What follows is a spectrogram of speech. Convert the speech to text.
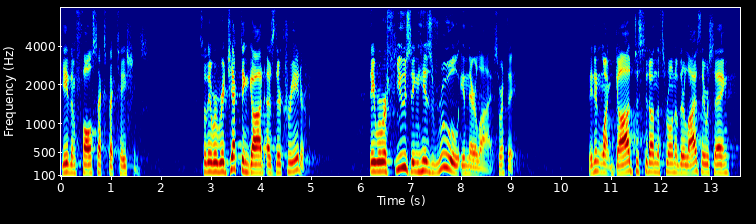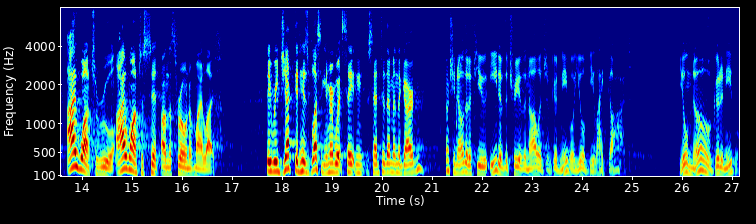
gave them false expectations. So they were rejecting God as their creator. They were refusing his rule in their lives, weren't they? They didn't want God to sit on the throne of their lives. They were saying, I want to rule. I want to sit on the throne of my life. They rejected his blessing. You remember what Satan said to them in the garden? Don't you know that if you eat of the tree of the knowledge of good and evil, you'll be like God? You'll know good and evil.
